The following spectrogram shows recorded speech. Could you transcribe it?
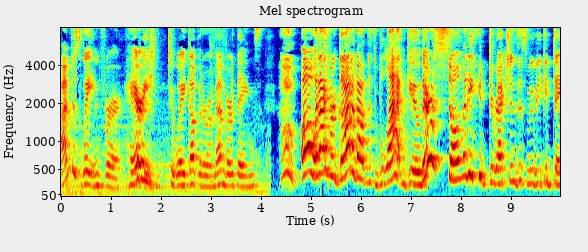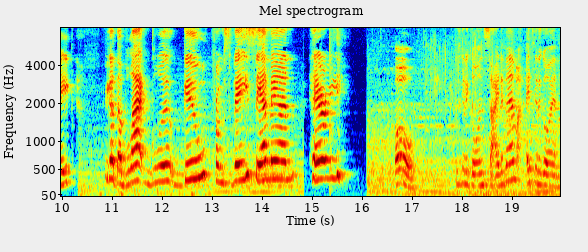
I'm just waiting for Harry to wake up and remember things. Oh, and I forgot about this black goo. There are so many directions this movie could take. We got the black glue, goo from space, Sandman, Harry. Oh, it's gonna go inside of him. It's gonna go in.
